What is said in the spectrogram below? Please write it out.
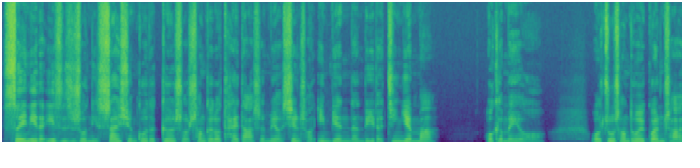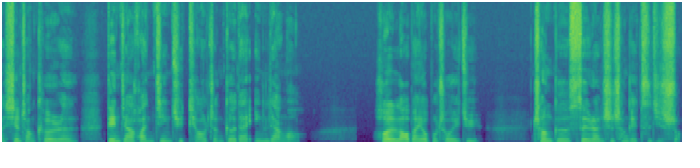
所以你的意思是说，你筛选过的歌手唱歌都太大声，没有现场应变能力的经验吗？我可没有哦，我驻唱都会观察现场客人、店家环境去调整歌单音量哦。后来老板又补充一句，唱歌虽然是唱给自己爽，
